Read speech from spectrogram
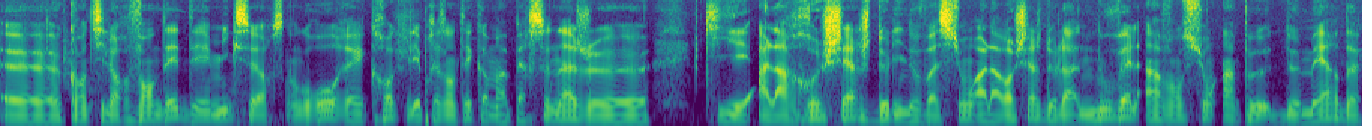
Euh, quand il leur vendait des mixeurs. Parce qu'en gros, Ray Kroc, il est présenté comme un personnage euh, qui est à la recherche de l'innovation, à la recherche de la nouvelle invention un peu de merde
